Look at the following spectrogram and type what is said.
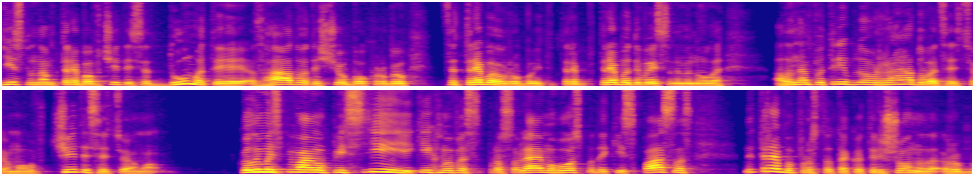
дійсно нам треба вчитися думати, згадувати, що Бог робив. Це треба робити, треба дивитися на минуле. Але нам потрібно радуватися цьому, вчитися цьому. Коли ми співаємо пісні, яких ми прославляємо Господа, який спас нас, не треба просто так отрішено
